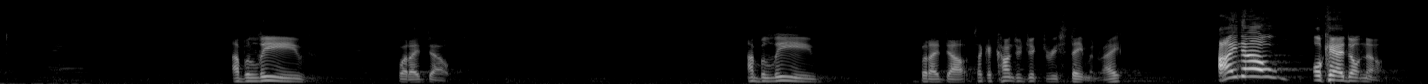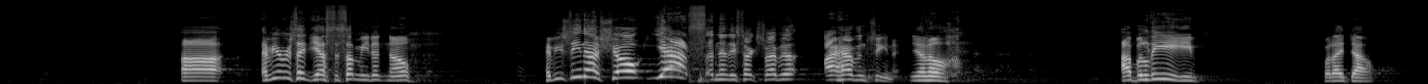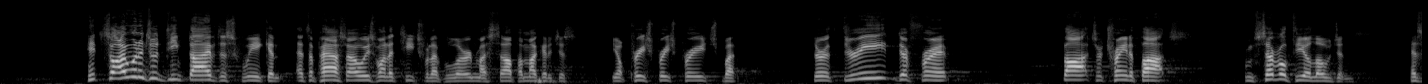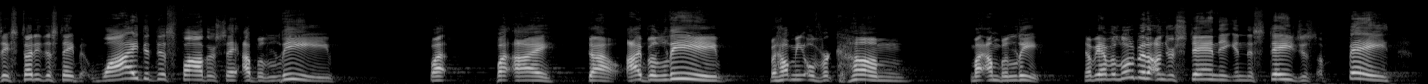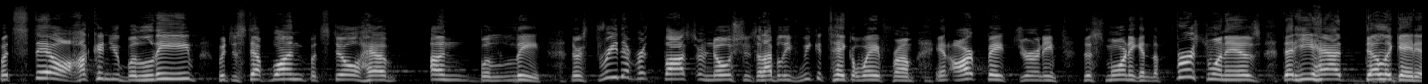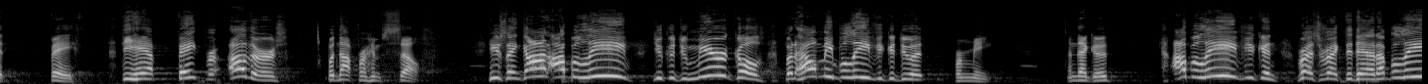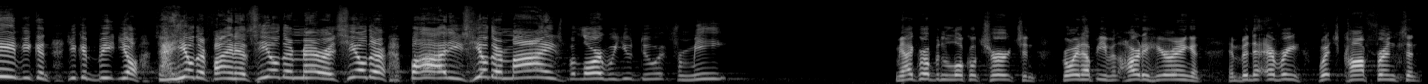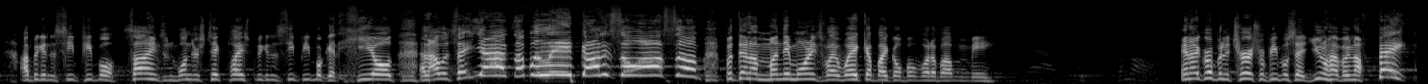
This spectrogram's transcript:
I believe, but I doubt. I believe, but I doubt. It's like a contradictory statement, right? I know, okay, I don't know. Uh, have you ever said yes to something you didn't know? Have you seen that show? Yes. And then they start describing it. I haven't seen it. You know, I believe, but I doubt. So I went into a deep dive this week, and as a pastor, I always want to teach what I've learned myself. I'm not going to just, you know, preach, preach, preach, but there are three different thoughts or train of thoughts from several theologians as they studied the statement. Why did this father say, I believe, but, but I doubt? I believe, but help me overcome my unbelief. Now, we have a little bit of understanding in the stages of faith, but still, how can you believe, which is step one, but still have unbelief. There's three different thoughts or notions that I believe we could take away from in our faith journey this morning. And the first one is that he had delegated faith. He had faith for others, but not for himself. He's saying, God, I believe you could do miracles, but help me believe you could do it for me. Isn't that good? I believe you can resurrect the dead. I believe you can, you can be, you know, heal their finances, heal their marriage, heal their bodies, heal their minds. But Lord, will you do it for me? I mean, I grew up in the local church and growing up even hard of hearing and, and been to every witch conference and I began to see people, signs and wonders take place, begin to see people get healed. And I would say, yes, I believe God is so awesome. But then on Monday mornings when I wake up, I go, but what about me? And I grew up in a church where people said, You don't have enough faith.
